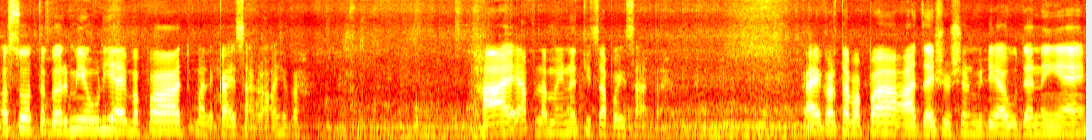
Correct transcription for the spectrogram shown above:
असो तर गरमी एवढी आहे बाप्पा तुम्हाला काय सांगावं हे बा हा आहे आपला मेहनतीचा पैसा आता. काय करता बाप्पा? आज आहे सोशल मीडिया उद्या नाही आहे.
